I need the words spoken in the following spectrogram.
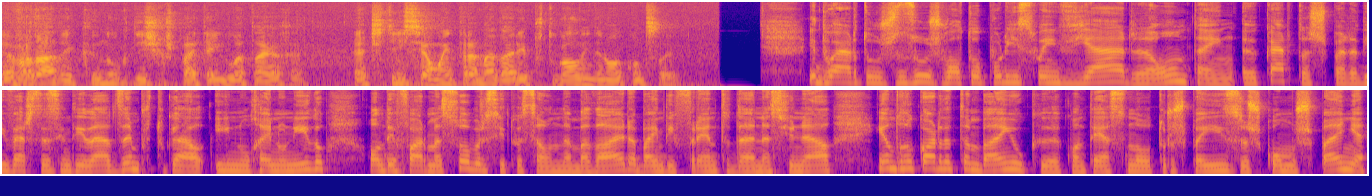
A verdade é que no que diz respeito à Inglaterra, a distinção entre a Madeira e Portugal ainda não aconteceu. Eduardo Jesus voltou por isso a enviar ontem eh, cartas para diversas entidades em Portugal e no Reino Unido, onde informa sobre a situação na Madeira, bem diferente da nacional, e onde recorda também o que acontece noutros países como Espanha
